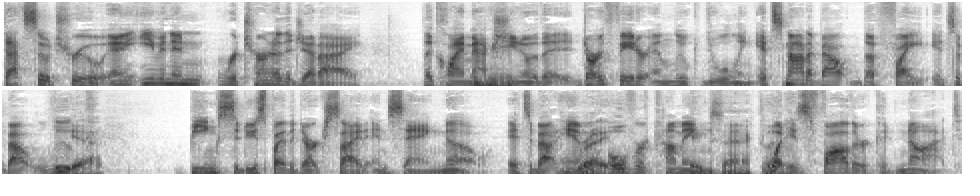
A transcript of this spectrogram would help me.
that's so true. I mean, even in Return of the Jedi, the climax, Mm-hmm. you know, the Darth Vader and Luke dueling. It's not about the fight. It's about Luke Yeah. being seduced by the dark side and saying no. It's about him Right. overcoming Exactly. what his father could not.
